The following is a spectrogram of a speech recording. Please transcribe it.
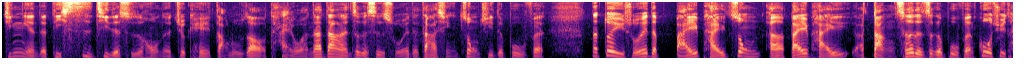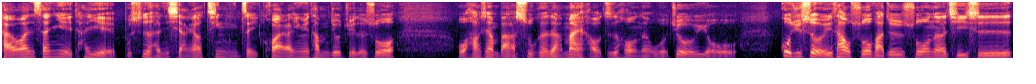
今年的第四季的时候呢，就可以导入到台湾。那当然，这个是所谓的大型重机的部分。那对于所谓的白牌重呃白牌挡车的这个部分，过去台湾三业它也不是很想要经营这一块了，因为他们就觉得说，我好像把速克达卖好之后呢，我就有过去是有一套说法，就是说呢，其实。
